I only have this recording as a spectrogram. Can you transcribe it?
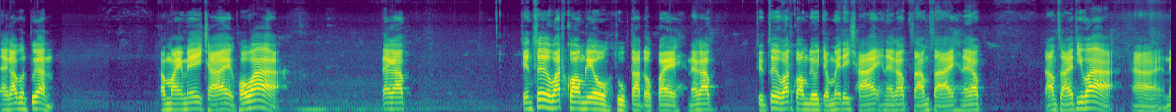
นะครับเพื่อนๆทำไมไม่ได้ใช้ เพราะว่านะครับ เซนเซอร์วัดความเร็วถูกตัดออกไปนะครับเซนเซอร์วัดความเร็วจะไม่ได้ใช้นะครับสามสายนะครับสามสายที่ว่าอ่าใน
